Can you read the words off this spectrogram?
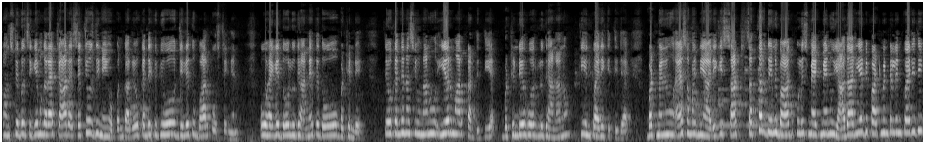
ਕਾਂਸਟੇਬਲ ਸੀਗੇ ਮਗਰ ਇਹ 4 ਐਸਐਚਓਸ ਦੀ ਨਹੀਂ ਓਪਨ ਕਰ ਰਹੇ ਉਹ ਕਹਿੰਦੇ ਕਿਉਂਕਿ ਉਹ ਜ਼ਿਲ੍ਹੇ ਤੋਂ ਬਾਹਰ ਪੋਸਟਿੰਗ ਹਨ ਉਹ ਹੈਗੇ ਦੋ ਲੁਧਿਆਣੇ ਤੇ ਦੋ ਬਠਿੰਡੇ। ਤੇ ਉਹ ਕਹਿੰਦੇ ਨੇ ਅਸੀਂ ਉਹਨਾਂ ਨੂੰ ਈਅਰ ਮਾਰਕ ਕਰ ਦਿੱਤੀ ਹੈ ਬਠਿੰਡੇ ਹੋਰ ਲੁਧਿਆਣਾ ਨੂੰ ਕਿ ਇਨਕੁਆਇਰੀ ਕੀਤੀ ਜਾਏ। ਬਟ ਮੈਨੂੰ ਇਹ ਸਮਝ ਨਹੀਂ ਆ ਰਹੀ ਕਿ 60 70 ਦਿਨ ਬਾਅਦ ਪੁਲਿਸ ਮਹਿਕਮੇ ਨੂੰ ਯਾਦ ਆ ਰਹੀ ਹੈ ਡਿਪਾਰਟਮੈਂਟਲ ਇਨਕੁਆਇਰੀ ਦੀ?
